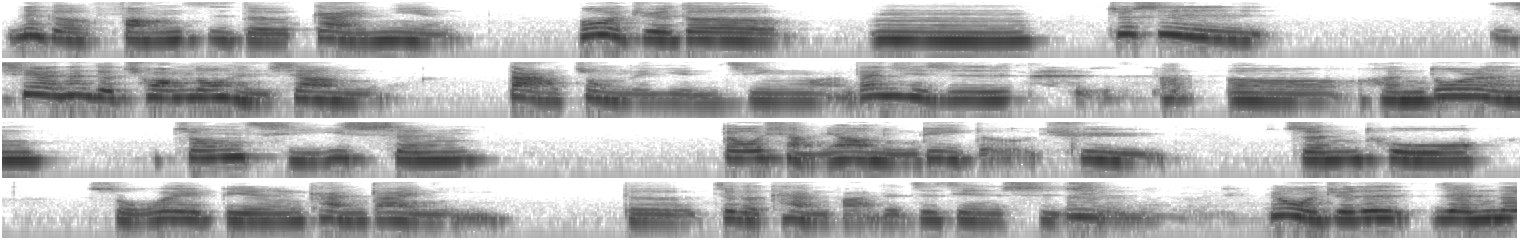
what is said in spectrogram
那个房子的概念，我觉得嗯，就是现在那个窗都很像。大众的眼睛嘛，但其实，呃，很多人终其一生都想要努力的去挣脱所谓别人看待你的这个看法的这件事情。因为我觉得人的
